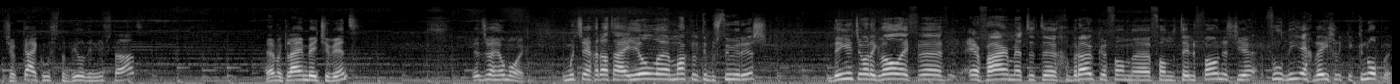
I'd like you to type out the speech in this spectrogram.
Dus je kijkt hoe stabiel die nu staat. We hebben een klein beetje wind. Dit is wel heel mooi. Ik moet zeggen dat hij heel uh, makkelijk te besturen is. Dingetje wat ik wel even eh, ervaar met het uh, gebruiken van, uh, van de telefoon is je voelt niet echt wezenlijk je knoppen.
